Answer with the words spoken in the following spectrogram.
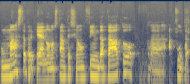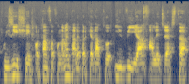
un must perché nonostante sia un film datato, eh, appunto acquisisce importanza fondamentale perché ha dato il via alle gesta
